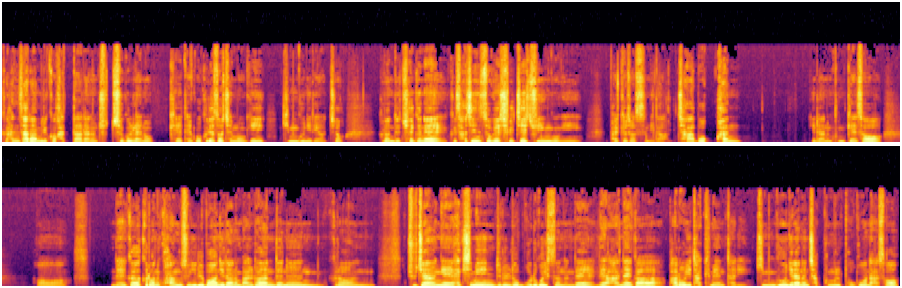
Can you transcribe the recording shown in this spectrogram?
그 한 사람일 것 같다라는 추측을 내놓게 되고 그래서 제목이 김군이 되었죠. 그런데 최근에 그 사진 속의 실제 주인공이 밝혀졌습니다. 차복환이라는 분께서 어 내가 그런 광수 1번이라는 말도 안 되는 그런 주장의 핵심인 줄도 모르고 있었는데 내 아내가 바로 이 다큐멘터리 김군이라는 작품을 보고 나서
